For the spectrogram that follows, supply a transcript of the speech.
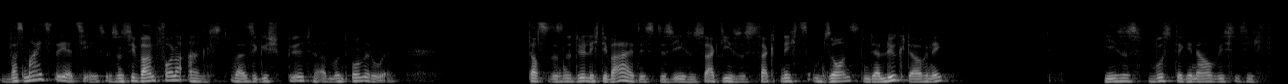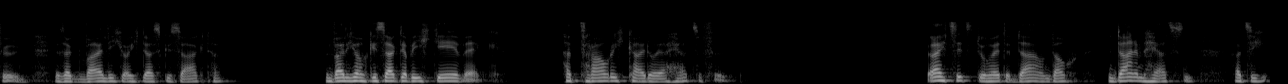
was meinst du jetzt, Jesus? Und sie waren voller Angst, weil sie gespürt haben und Unruhe. Dass das natürlich die Wahrheit ist, dass Jesus sagt. Jesus sagt nichts umsonst und er lügt auch nicht. Jesus wusste genau, wie sie sich fühlen. Er sagt, weil ich euch das gesagt habe und weil ich auch gesagt habe, ich gehe weg, hat Traurigkeit euer Herz erfüllt. Vielleicht sitzt du heute da und auch in deinem Herzen hat sich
